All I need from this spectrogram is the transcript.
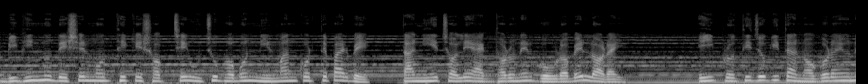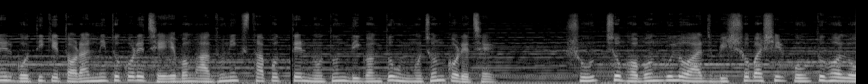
বিভিন্ন দেশের মধ্যে কে সবচেয়ে উঁচু ভবন নির্মাণ করতে পারবে, তা নিয়ে চলে এক ধরনের গৌরবের লড়াই। এই প্রতিযোগিতা নগরায়নের গতিকে ত্বরান্বিত করেছে এবং আধুনিক স্থাপত্যের নতুন দিগন্ত উন্মোচন করেছে। সুউচ্চ ভবনগুলো আজ বিশ্ববাসীর কৌতূহল ও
